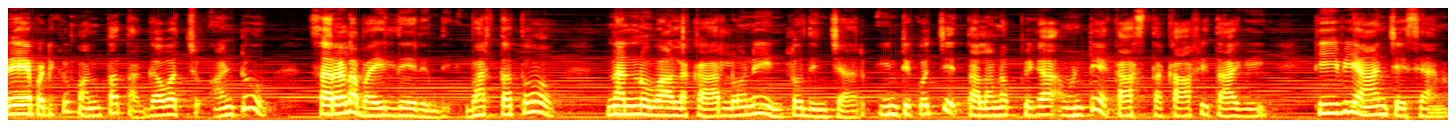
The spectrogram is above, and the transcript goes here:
రేపటికి కొంత తగ్గవచ్చు అంటూ సరళ బయలుదేరింది. భర్తతో నన్ను వాళ్ళ కారులోనే ఇంట్లో దించారు. ఇంటికొచ్చి తలనొప్పిగా ఉంటే కాస్త కాఫీ తాగి టీవీ ఆన్ చేశాను.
